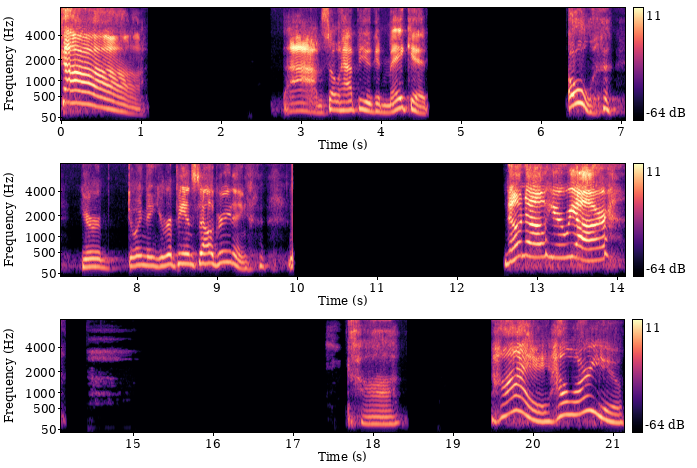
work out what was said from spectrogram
Ka! Ah, I'm so happy you could make it. Oh, you're doing the European style greeting. No, no, here we are. Ka. Hi, how are you?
